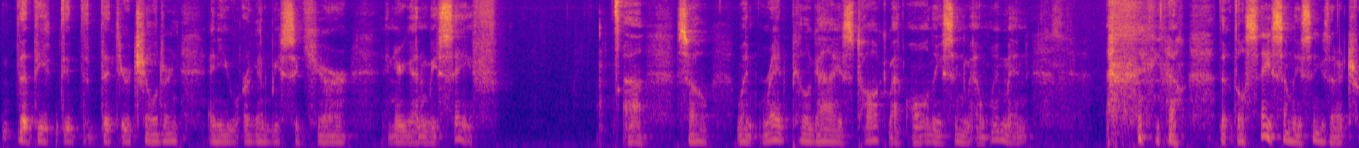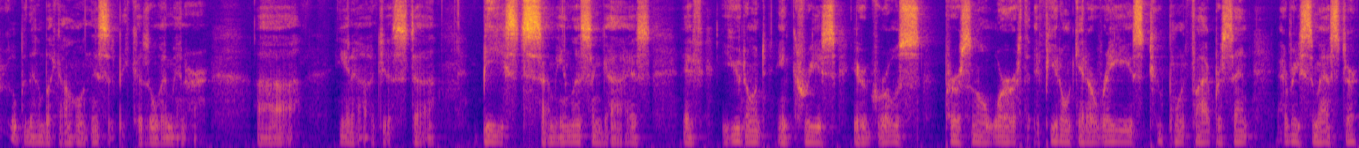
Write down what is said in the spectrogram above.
that the, that, that your children and you are going to be secure and you're going to be safe. Uh, so when red pill guys talk about all these things about women, you know, they'll say some of these things that are true, but then they'll be like, oh, and this is because women are, uh, you know, just uh, beasts. I mean, listen, guys, if you don't increase your gross personal worth, if you don't get a raise 2.5% every semester,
